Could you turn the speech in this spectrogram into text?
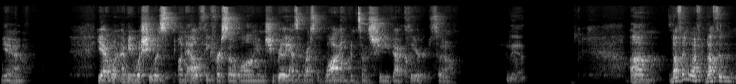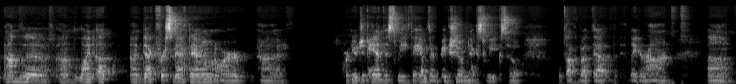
Yeah, yeah. I mean, well, she was unhealthy for so long, and she really hasn't wrestled a lot even since she got cleared. So, yeah. Um, nothing left. Nothing on the on the line up on deck for SmackDown or uh, or New Japan this week. They have their big show next week, so we'll talk about that later on. Um,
